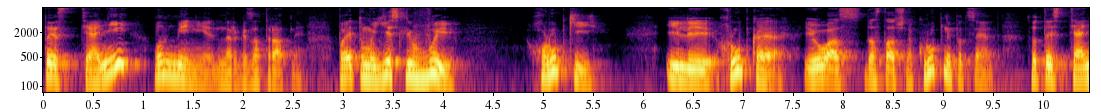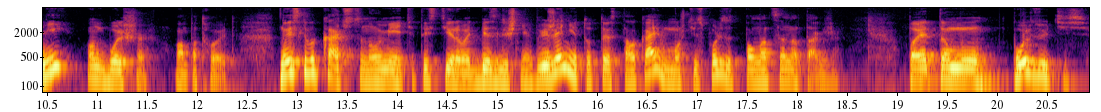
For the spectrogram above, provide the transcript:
Тест тяни, он менее энергозатратный. Поэтому если вы хрупкий или хрупкая, и у вас достаточно крупный пациент, то тест тяни, он больше вам подходит. Но если вы качественно умеете тестировать без лишних движений, то тест толкай вы можете использовать полноценно также. Поэтому пользуйтесь,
